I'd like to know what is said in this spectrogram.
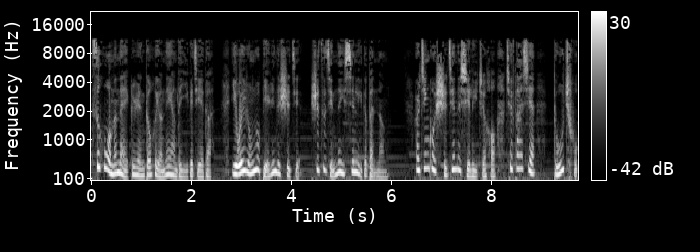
似乎我们每个人都会有那样的一个阶段。以为融入别人的世界是自己内心里的本能，而经过时间的洗礼之后，却发现独处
